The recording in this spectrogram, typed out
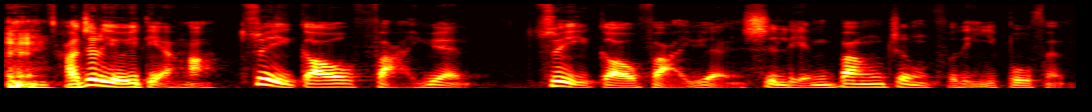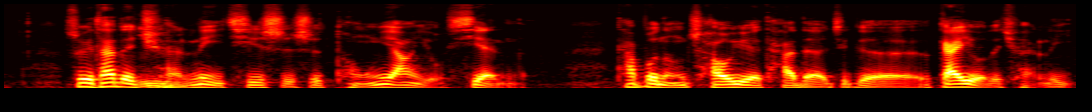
好，这里有一点哈，最高法院，最高法院是联邦政府的一部分，所以它的权利其实是同样有限的，它不能超越它的这个该有的权利。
